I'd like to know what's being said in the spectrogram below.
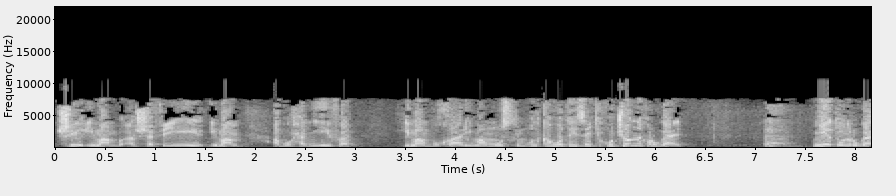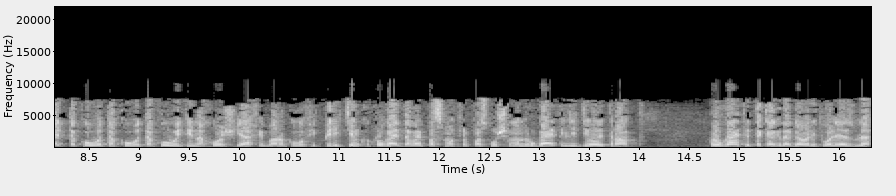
шейх, имам Шафии, имам Абу Ханифа, имам Бухари, имам Муслим. Он кого-то из этих ученых ругает? Нет, он ругает такого, такого, такого, и ты находишь. Ях и Баракулуфик. Перед тем, как ругает, давай посмотрим, послушаем, он ругает или делает рад. Ругает это, когда говорит, валяязбля,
